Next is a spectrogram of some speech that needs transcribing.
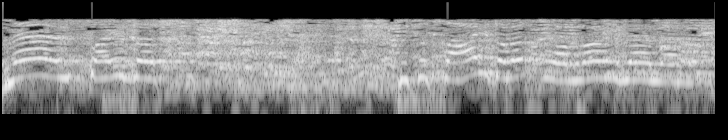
لا الصعيدة مش الصعايدة بس والله. لا لا.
